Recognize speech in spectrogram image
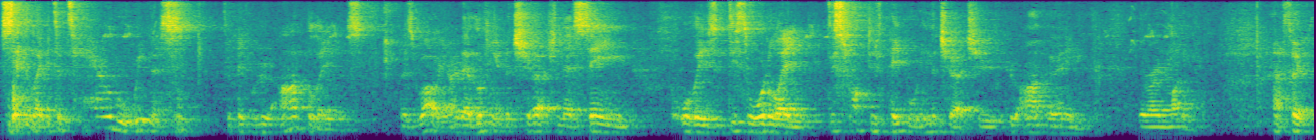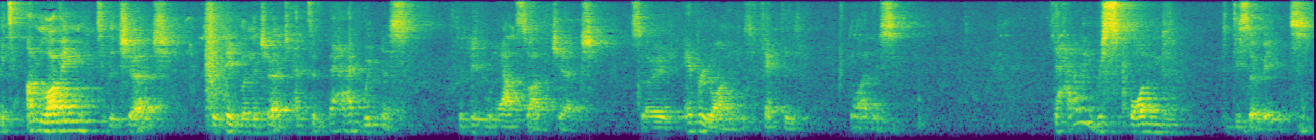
Secondly, it's a terrible witness to people who aren't believers as well. You know, they're looking at the church and they're seeing all these disorderly, disruptive people in the church who, who aren't earning their own money. Uh, so it's unloving to the church, to people in the church, and it's a bad witness to people outside the church. So everyone is affected by this. So how do we respond to disobedience?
